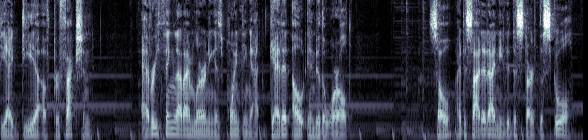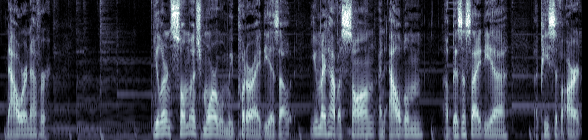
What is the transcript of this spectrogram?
the idea of perfection. Everything that I'm learning is pointing at get it out into the world. So I decided I needed to start the school, now or never. You learn so much more when we put our ideas out. You might have a song, an album, a business idea, a piece of art,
